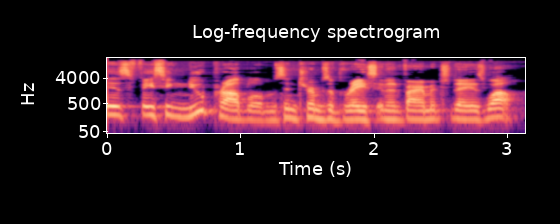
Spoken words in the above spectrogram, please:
is facing new problems in terms of race and environment today as well?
